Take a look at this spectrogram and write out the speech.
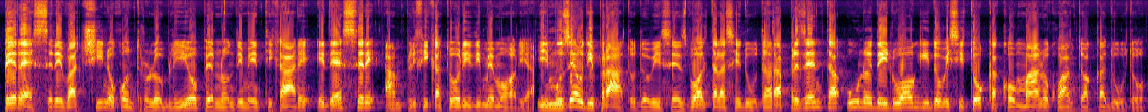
per essere vaccino contro l'oblio, per non dimenticare ed essere amplificatori di memoria. Il Museo di Prato, dove si è svolta la seduta, rappresenta uno dei luoghi dove si tocca con mano quanto accaduto,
